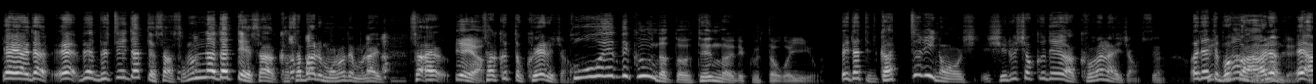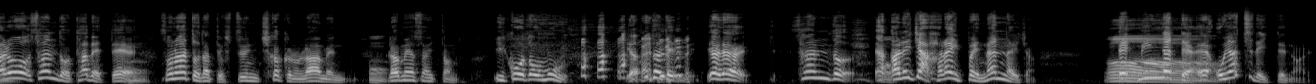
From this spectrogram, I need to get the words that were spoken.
いやいやだえで別にだってさそんなだってさかさばるものでもない。さいやいや。サクッと食えるじゃん。公園で食うんだったら店内で食った方がいいよ。えだってがっつりのし昼食では食わないじゃん普通。あだって僕はあれえあのサンドを食べて、うん。その後だって普通に近くのラーメン、うん。ラーメン屋さん行ったんだ。行こうと思う。いやだっていやだからサンドいやうん。あれじゃ腹いっぱいになんないじゃん。えみんなってえおやつで行ってんのあれ？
